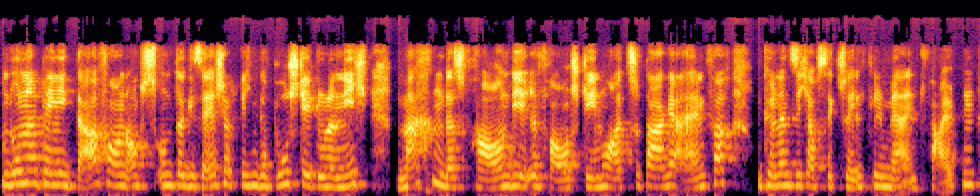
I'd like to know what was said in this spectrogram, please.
Und unabhängig davon, ob es unter gesellschaftlichen Tabu steht oder nicht, machen das Frauen, die ihre Frau stehen, heutzutage einfach und können sich auch sexuell viel mehr entfalten,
